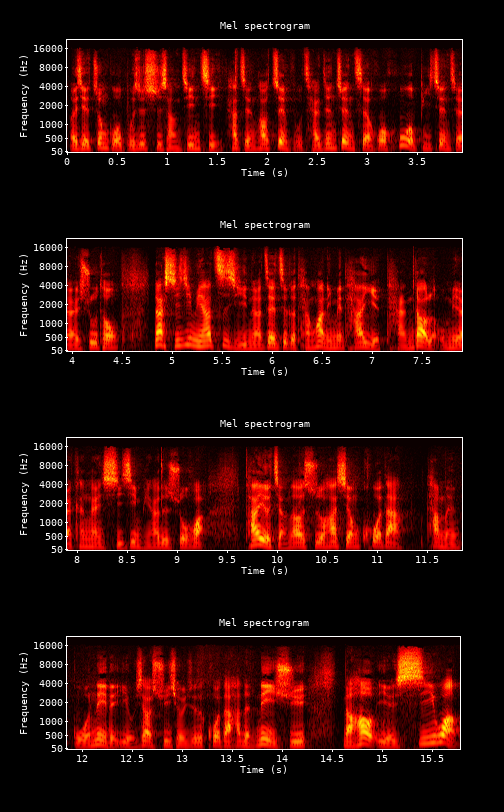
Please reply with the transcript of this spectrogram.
而且中国不是市场经济，它只能靠政府财政政策或货币政策来疏通。那习近平他自己呢，在这个谈话里面，他也谈到了，我们也来看看习近平他的说话，他有讲到是说，他希望扩大。他们国内的有效需求就是扩大它的内需，然后也希望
